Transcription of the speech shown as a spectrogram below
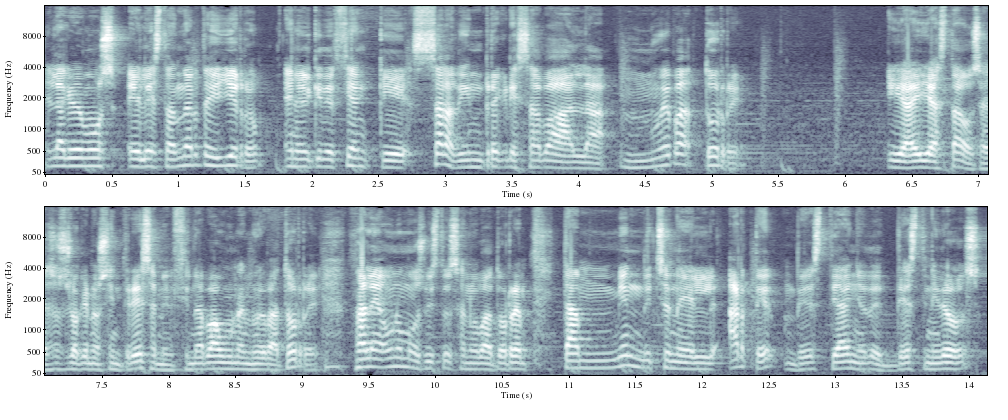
en la que vemos el estandarte de hierro, en el que decían que Saladin regresaba a la nueva torre y ahí ya está, o sea, eso es lo que nos interesa, mencionaba una nueva torre, ¿vale? Aún no hemos visto esa nueva torre. También, de hecho, en el arte de este año, de Destiny 2,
